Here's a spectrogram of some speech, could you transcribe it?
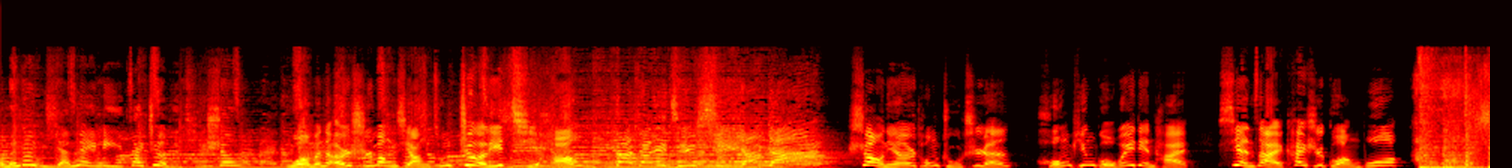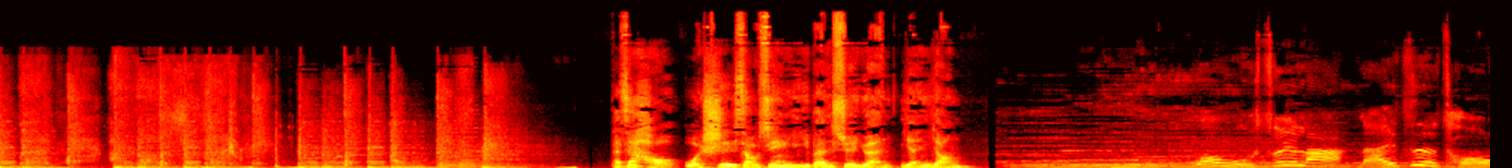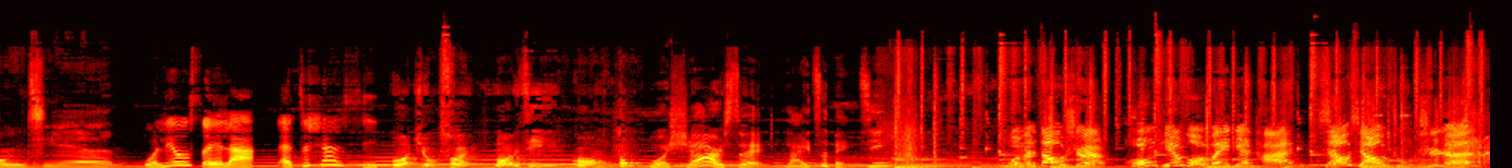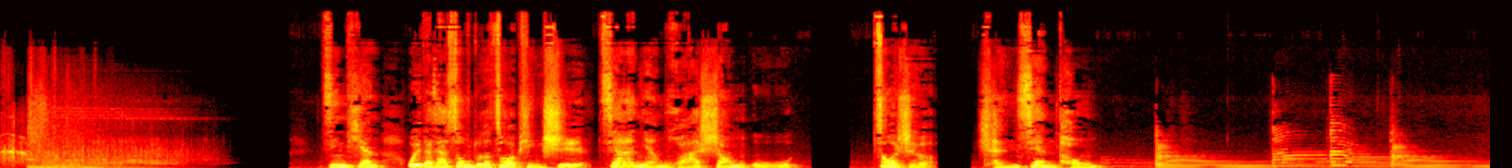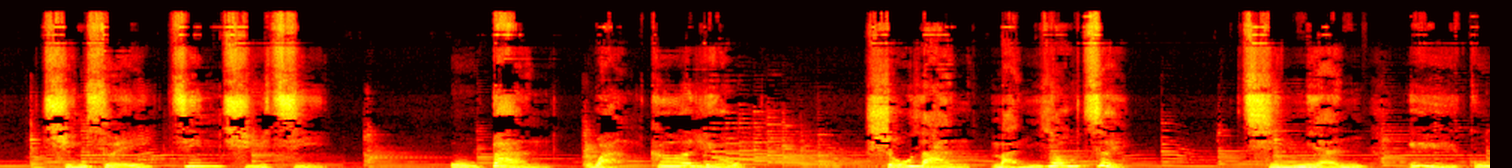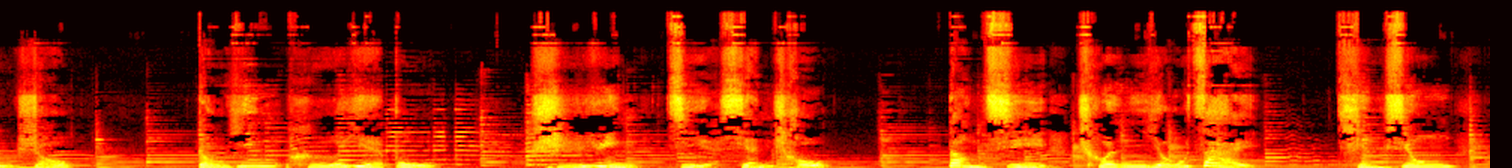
我们的语言魅力在这里提升，我们的儿时梦想从这里起航。大家一起喜羊羊。少年儿童主持人，红苹果微电台现在开始广播。大家好，我是小军语一班学员严阳。从前。我六岁啦，来自陕西。我九岁，来自广东。我十二岁，来自北京。我们都是红苹果微电台小小主持人。今天为大家诵读的作品是《嘉年华赏舞》，作者陈宪彤。琴随金曲起，舞伴挽歌流。手揽蛮腰醉，琴眠玉骨柔。抖音荷叶步，时韵解闲愁。荡气春犹在，挺胸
